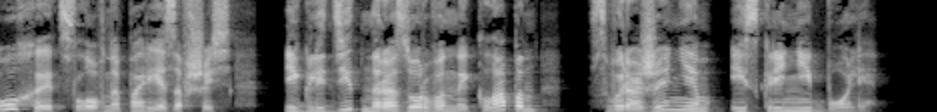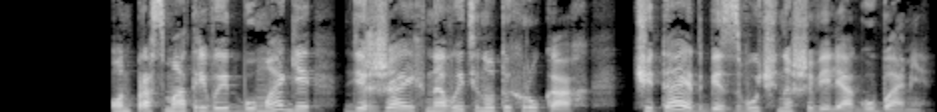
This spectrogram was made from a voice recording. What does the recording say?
охает, словно порезавшись, и глядит на разорванный клапан с выражением искренней боли. Он просматривает бумаги, держа их на вытянутых руках, читает, беззвучно шевеля губами.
